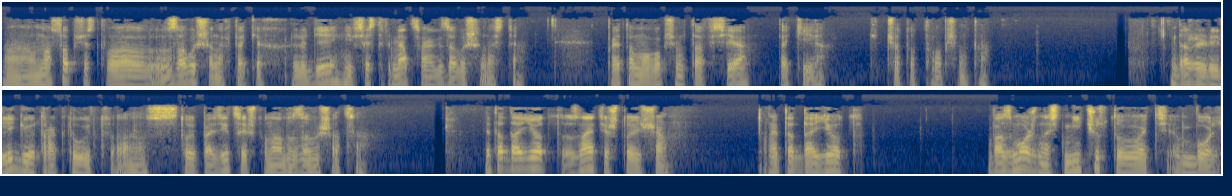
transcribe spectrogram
А, У нас общество завышенных таких людей, и все стремятся к завышенности. Поэтому, в общем-то, все такие. Что тут, в общем-то? Даже религию трактуют э, с той позиции, что надо завышаться. Это дает, знаете, что еще? Это дает возможность не чувствовать боль.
